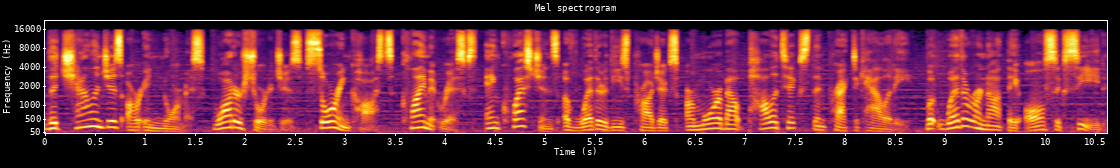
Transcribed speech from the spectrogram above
The challenges are enormous water shortages, soaring costs, climate risks, and questions of whether these projects are more about politics than practicality. But whether or not they all succeed,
